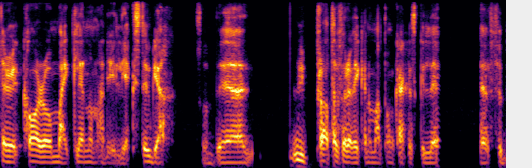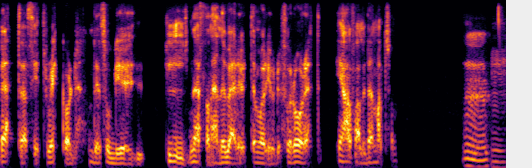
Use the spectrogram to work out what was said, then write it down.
Derek Carr och Mike Lennon hade ju lekstuga. Så det, vi pratade förra veckan om att de kanske skulle förbättra sitt record. Det såg ju nästan ännu värre ut än vad det gjorde förra året. I alla fall i den matchen. Mm. Mm.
